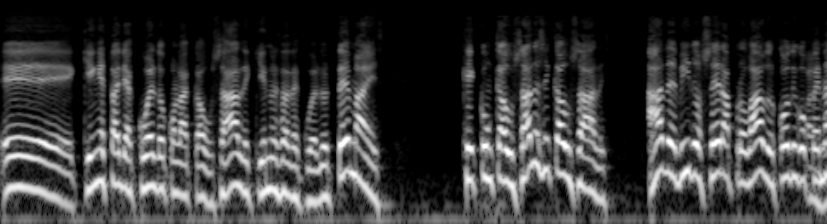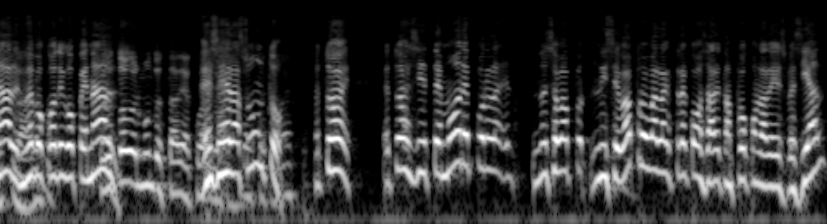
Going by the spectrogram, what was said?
eh, quién está de acuerdo con las causales, quién no está de acuerdo. El tema es que con causales y causales ha debido ser aprobado el Código Ah, no, Penal, el nuevo pero- Código Penal. pero todo el mundo está de acuerdo Ese es el asunto. Entonces, entonces si el temor es por la- no se va ni se va a aprobar las tres causales tampoco en la ley especial,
